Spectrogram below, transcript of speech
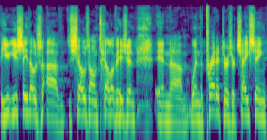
You, you see those uh, shows on television, and um, when the predators are chasing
